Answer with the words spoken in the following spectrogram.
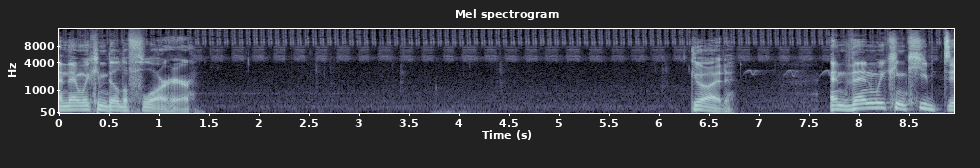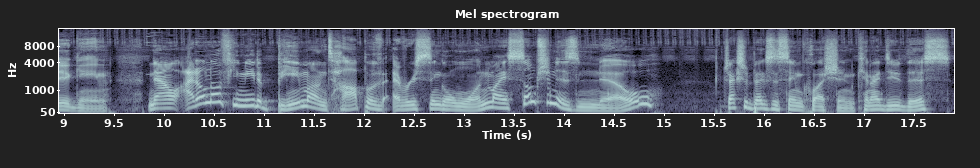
And then we can build a floor here. Good. And then we can keep digging. Now, I don't know if you need a beam on top of every single one. My assumption is no. Which actually begs the same question. Can I do this?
